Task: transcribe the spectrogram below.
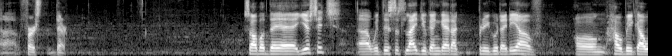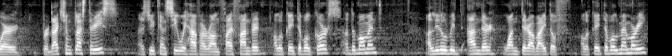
uh, first there. So about the usage, uh, with this slide, you can get a pretty good idea of on how big our production cluster is. As you can see, we have around 500 allocatable cores at the moment, a little bit under one terabyte of allocatable memory,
